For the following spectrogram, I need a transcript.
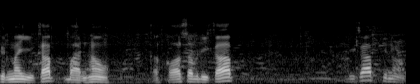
ขึ้นมาอีกครับบ้านเฮาก็ขอสวัสดีครับ ดีครับพี่น้อง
